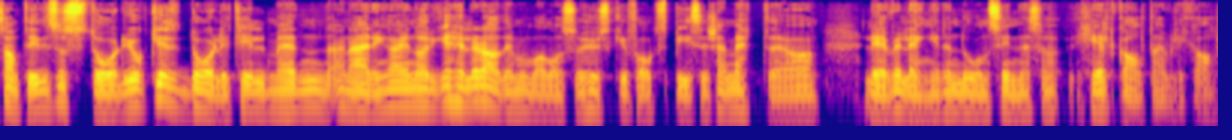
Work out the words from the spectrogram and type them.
Samtidig så står det jo ikke dårlig til med ernæringa i Norge heller, da. Det må man også huske. Folk spiser seg mette og lever lenger enn noensinne, så helt galt er vel ikke alt.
